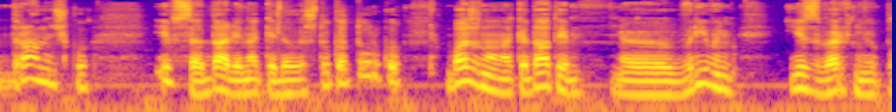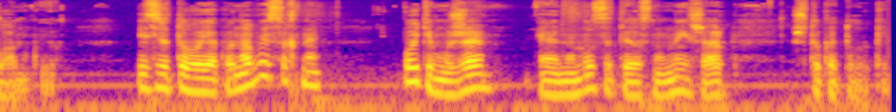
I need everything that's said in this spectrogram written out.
драночку і все. Далі накидали штукатурку. Бажано накидати е, в рівень із верхньою планкою. Після того, як вона висохне, потім уже е, наносити основний шар штукатурки.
